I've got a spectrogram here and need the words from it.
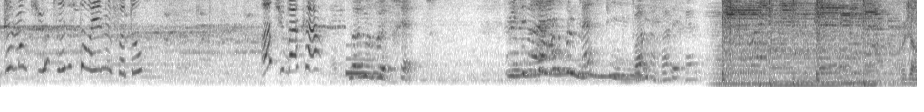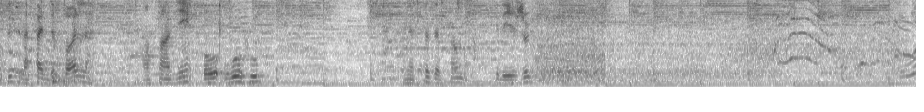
est tellement cute, je t'envoie une photo. Oh, Chewbacca Bonne retraite. Mais t'es bizarrement de le mettre, puis... Bonne Aujourd'hui, c'est la fête de Paul. On s'en vient au Woohoo. Une espèce de centre qui des jeux. Wow!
